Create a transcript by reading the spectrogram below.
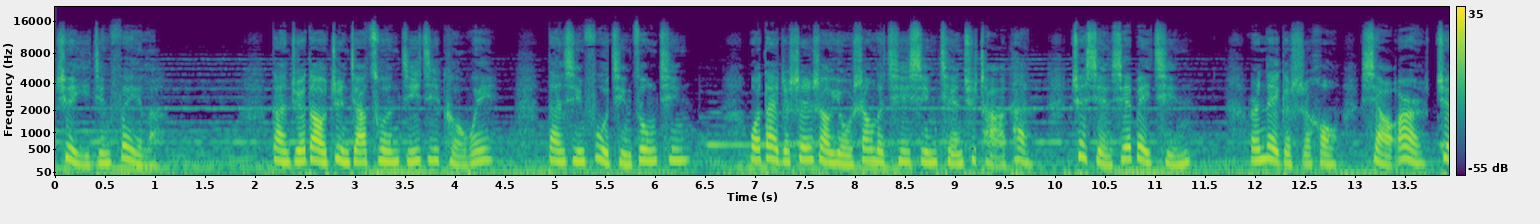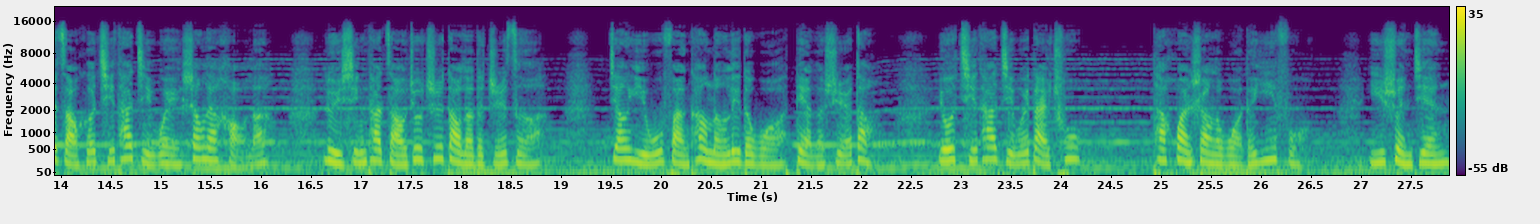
却已经废了，感觉到俊家村岌岌可危，担心父亲宗亲。我带着身上有伤的七星前去查看，却险些被擒。而那个时候，小二却早和其他几位商量好了，履行他早就知道了的职责，将已无反抗能力的我点了穴道，由其他几位带出。他换上了我的衣服，一瞬间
